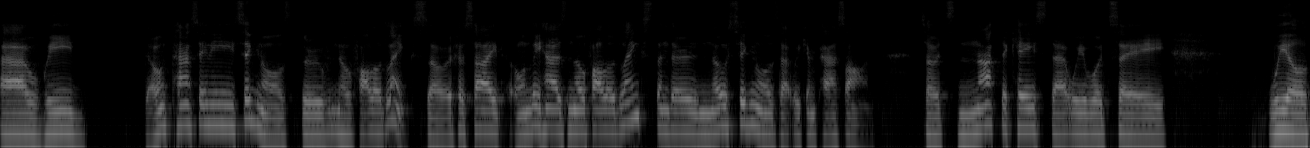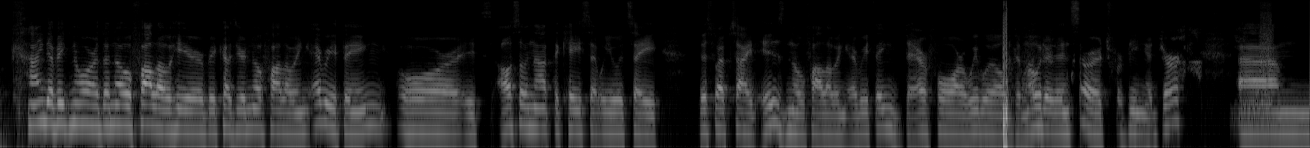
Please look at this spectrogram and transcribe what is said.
Uh, we don't pass any signals through no followed links. So if a site only has no followed links, then there are no signals that we can pass on. So it's not the case that we would say, we'll kind of ignore the no follow here because you're no following everything. Or it's also not the case that we would say, this website is no following everything. Therefore, we will demote it in search for being a jerk. Um,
